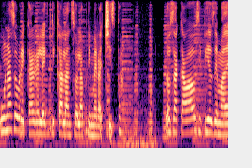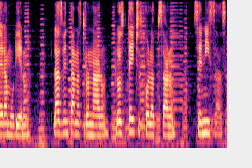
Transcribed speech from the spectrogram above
una sobrecarga eléctrica lanzó la primera chispa. Los acabados y pies de madera murieron. Las ventanas tronaron, los techos colapsaron, cenizas,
